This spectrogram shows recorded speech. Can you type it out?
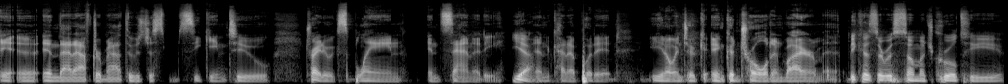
in, in that aftermath. It was just seeking to try to explain insanity, Yeah. and kind of put it, you know, into a in controlled environment. because there was so much cruelty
